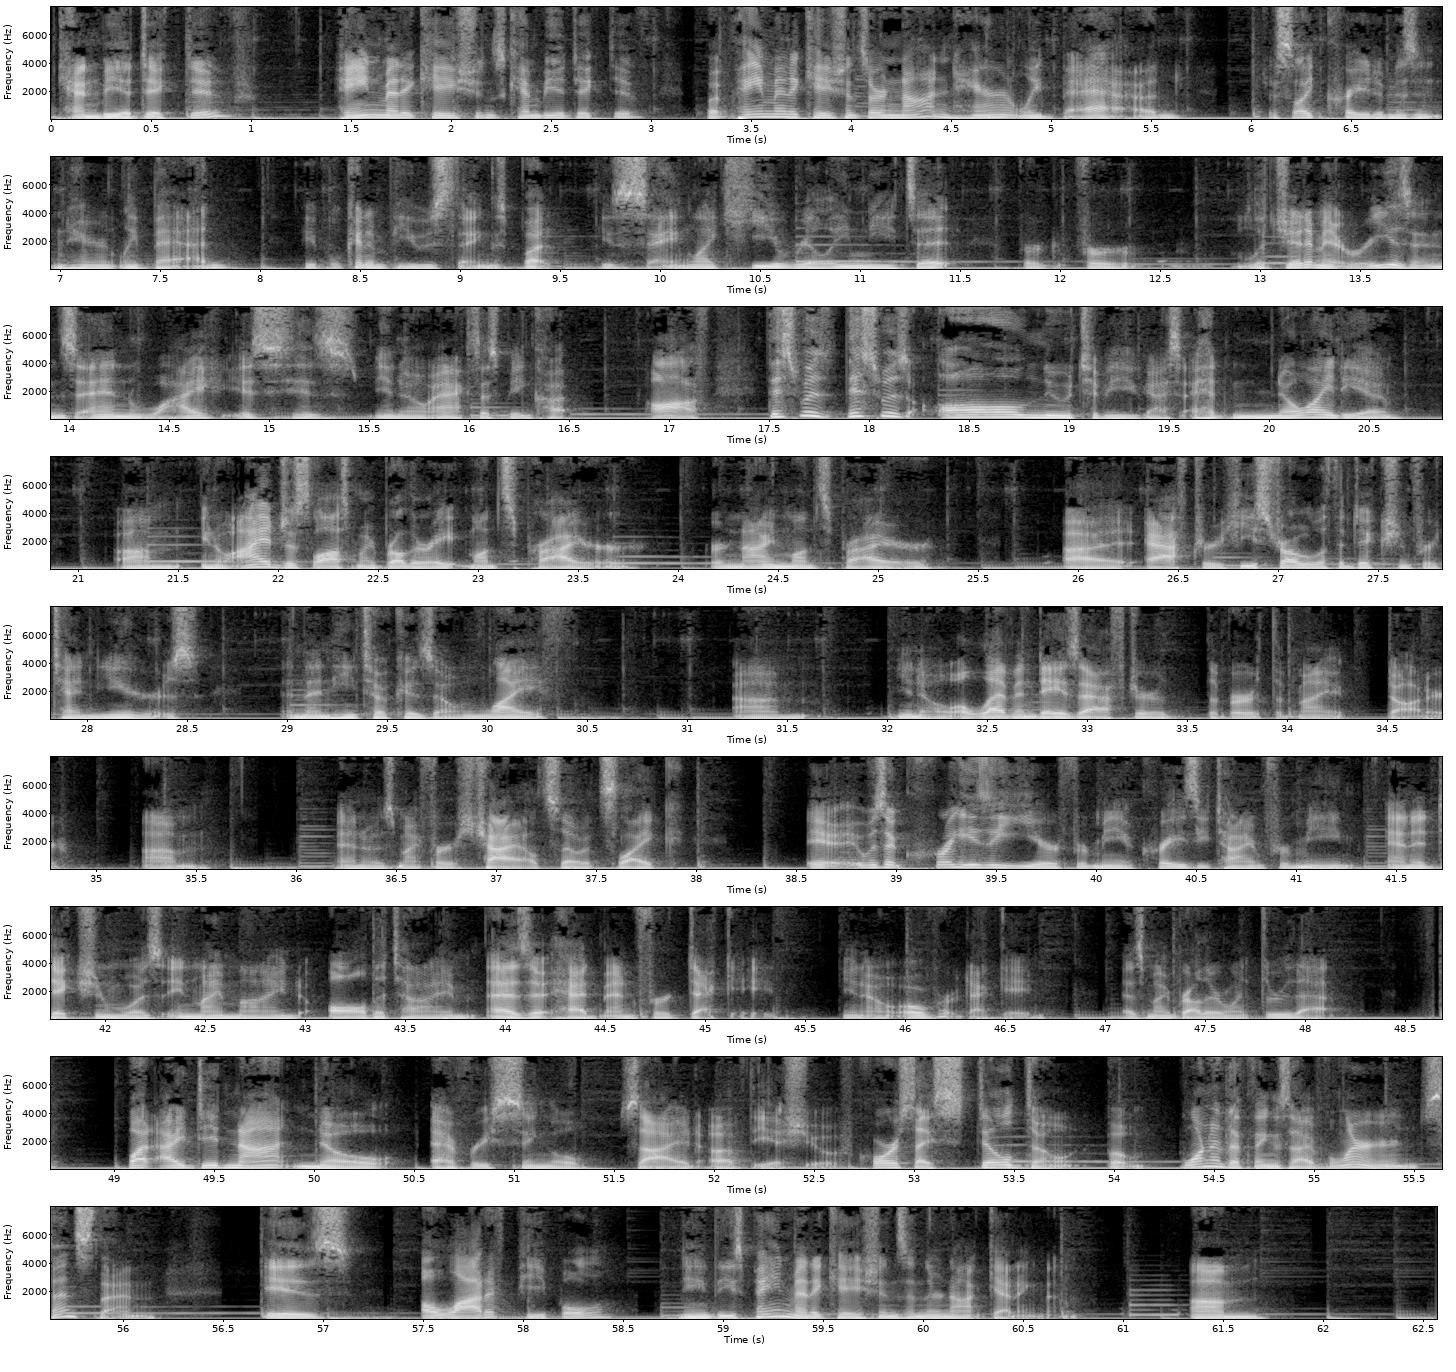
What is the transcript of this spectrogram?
can be addictive. Pain medications can be addictive, but pain medications are not inherently bad. Just like kratom isn't inherently bad. People can abuse things, but he's saying like he really needs it for for legitimate reasons and why is his you know access being cut off this was this was all new to me you guys i had no idea um, you know i had just lost my brother eight months prior or nine months prior uh, after he struggled with addiction for 10 years and then he took his own life um, you know 11 days after the birth of my daughter um, and it was my first child so it's like it, it was a crazy year for me, a crazy time for me, and addiction was in my mind all the time, as it had been for a decade, you know, over a decade, as my brother went through that. But I did not know every single side of the issue. Of course, I still don't. But one of the things I've learned since then is a lot of people need these pain medications and they're not getting them. Um,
